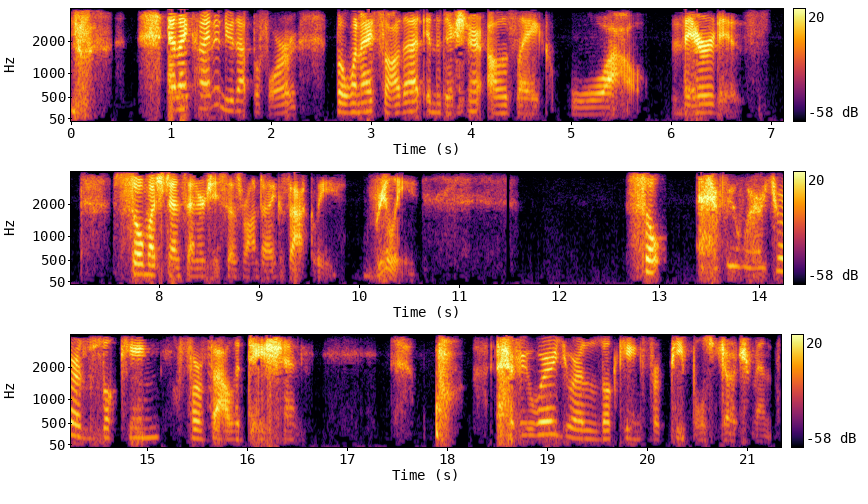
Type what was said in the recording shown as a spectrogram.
and I kind of knew that before, but when I saw that in the dictionary, I was like, wow, there it is so much dense energy, says Rhonda. Exactly. Really. So everywhere you're looking for validation, everywhere you are looking for people's judgments,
